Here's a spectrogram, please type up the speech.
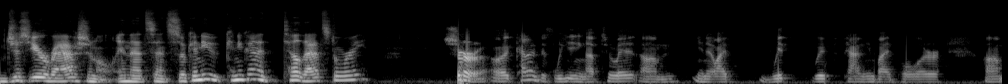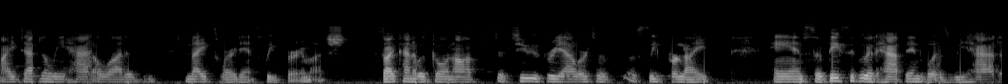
just irrational in that sense. So can you can you kind of tell that story? Sure. Uh, kind of just leading up to it, um, you know, I with with having bipolar, um, I definitely had a lot of nights where I didn't sleep very much. So I kind of was going off to two, three hours of, of sleep per night. And so basically what happened was we had,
